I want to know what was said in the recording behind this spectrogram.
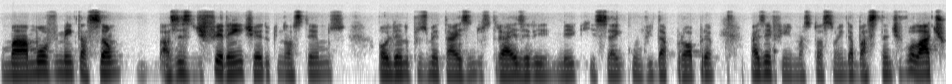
uma movimentação, às vezes diferente do que nós temos olhando para os metais industriais, ele meio que segue com vida própria, mas enfim, uma situação ainda bastante volátil.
